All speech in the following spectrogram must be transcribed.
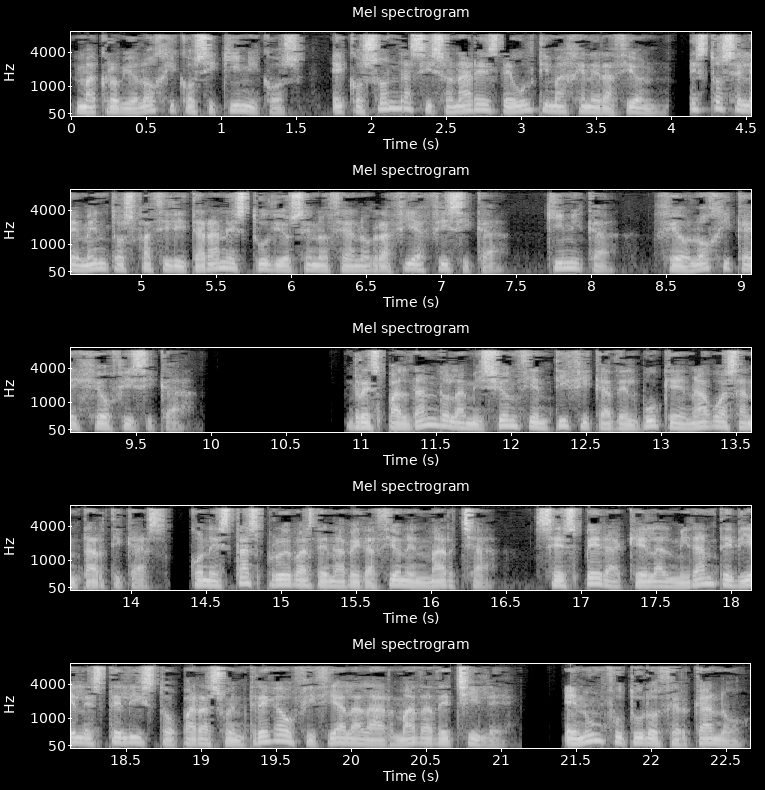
macrobiológicos y químicos, ecosondas y sonares de última generación. Estos elementos facilitarán estudios en oceanografía física, química, geológica y geofísica. Respaldando la misión científica del buque en aguas antárticas, con estas pruebas de navegación en marcha, se espera que el almirante Biel esté listo para su entrega oficial a la Armada de Chile, en un futuro cercano,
